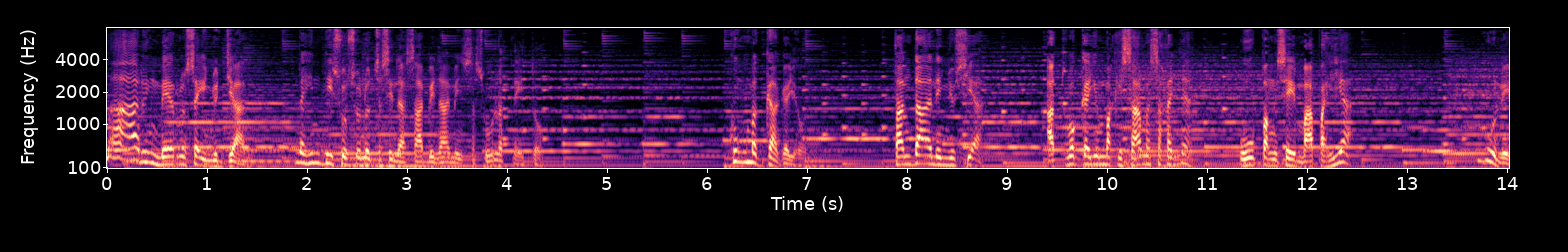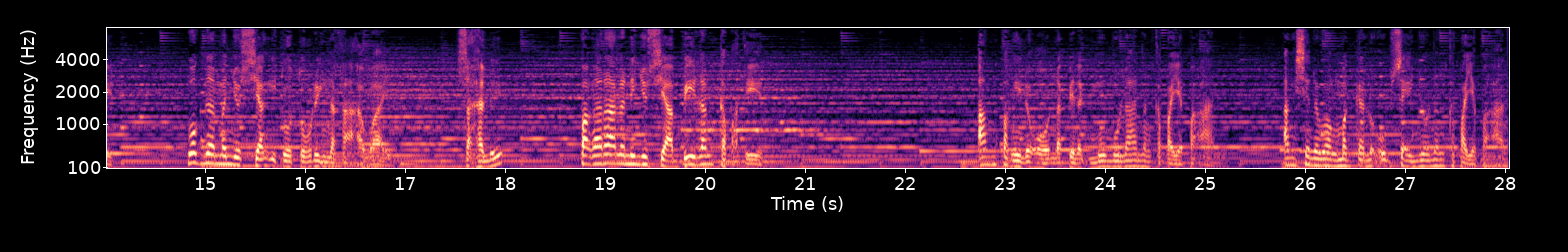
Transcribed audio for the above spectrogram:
Maaaring meron sa inyo dyan na hindi susunod sa sinasabi namin sa sulat na ito. Kung magkagayon, tandaan ninyo siya at huwag kayong makisama sa kanya upang siya mapahiya. Ngunit, huwag naman niyo siyang ituturing na kaaway. Sa halip, pangaralan ninyo siya bilang kapatid. Ang Panginoon na pinagmumula ng kapayapaan, ang sinawang magkaloob sa inyo ng kapayapaan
